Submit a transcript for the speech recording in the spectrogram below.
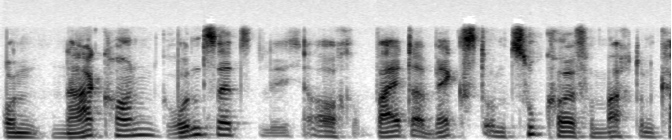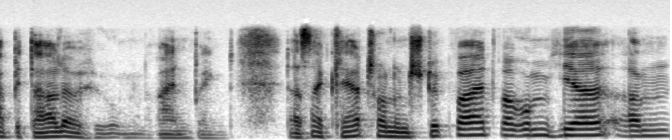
und Narcon grundsätzlich auch weiter wächst und Zukäufe macht und Kapitalerhöhungen reinbringt. Das erklärt schon ein Stück weit, warum hier ähm,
